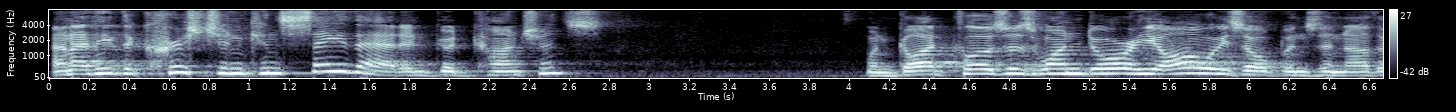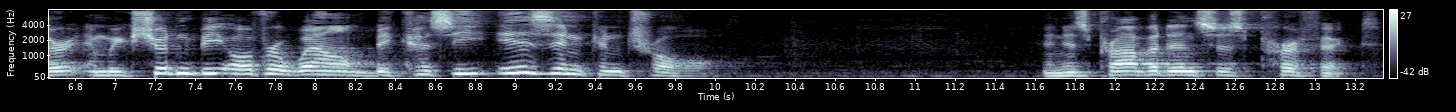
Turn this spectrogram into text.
And I think the Christian can say that in good conscience. When God closes one door, he always opens another, and we shouldn't be overwhelmed because he is in control and his providence is perfect.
